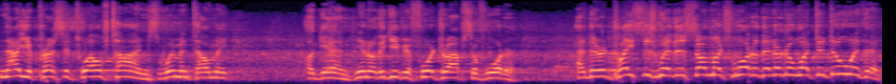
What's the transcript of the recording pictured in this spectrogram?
Now you press it 12 times. Women tell me, again, you know, they give you four drops of water. And they're in places where there's so much water, they don't know what to do with it.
